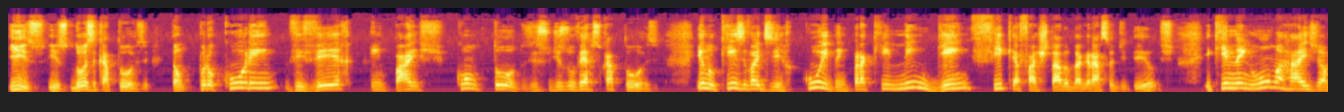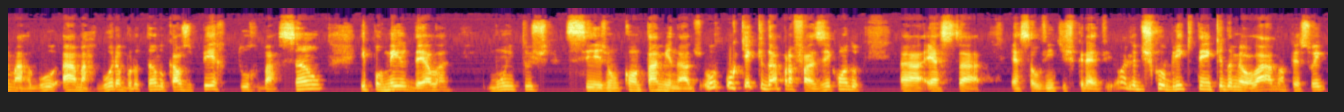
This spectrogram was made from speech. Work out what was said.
Isso, isso, 12, 14. Então, procurem viver em paz com todos. Isso diz o verso 14. E no 15 vai dizer: cuidem para que ninguém fique afastado da graça de Deus e que nenhuma raiz de amargura, amargura brotando cause perturbação e por meio dela muitos sejam contaminados. O, o que, que dá para fazer quando ah, essa essa ouvinte escreve: Olha, descobri que tem aqui do meu lado uma pessoa e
